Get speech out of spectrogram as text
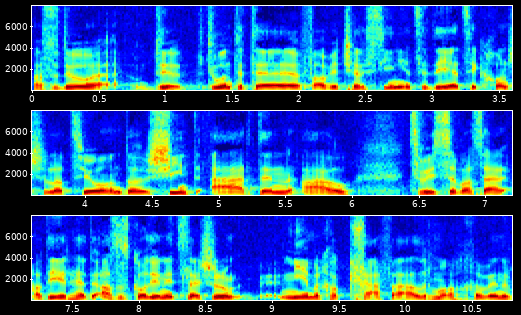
Also du, du, du und der Fabio Celestini jetzt in der jetzigen Konstellation, da scheint er dann auch zu wissen, was er an dir hat. Also es geht ja nicht zuletzt darum, niemand kann keinen Fehler machen, wenn er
